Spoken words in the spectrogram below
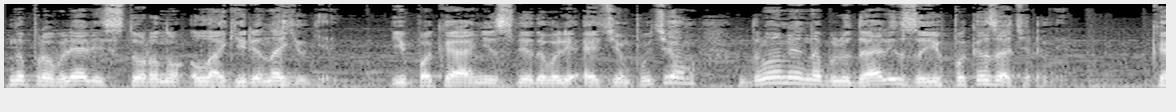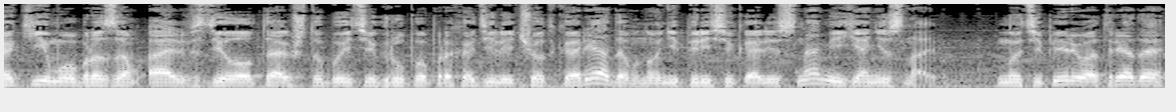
направлялись в сторону лагеря на юге. И пока они следовали этим путем, дроны наблюдали за их показателями. Каким образом Альф сделал так, чтобы эти группы проходили четко рядом, но не пересекались с нами, я не знаю. Но теперь у отряда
